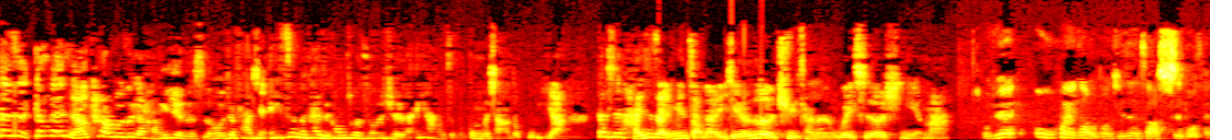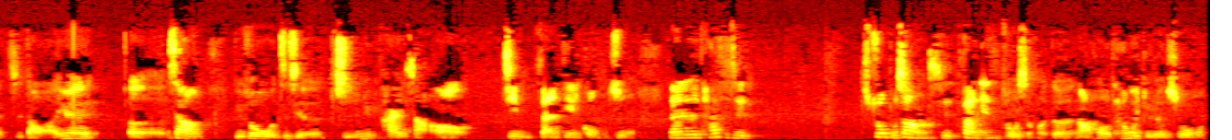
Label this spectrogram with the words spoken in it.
但是刚开始要踏入这个行业的时候，就发现，哎，真的开始工作的时候，就觉得，哎呀，怎么跟我想的都不一样？但是还是在里面找到一些乐趣，才能维持二十年嘛。我觉得误会这种东西真的是要试过才知道啊，因为呃，像比如说我自己的侄女，她也想要。进饭店工作，但是他其实说不上是饭店是做什么的，然后他会觉得说，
